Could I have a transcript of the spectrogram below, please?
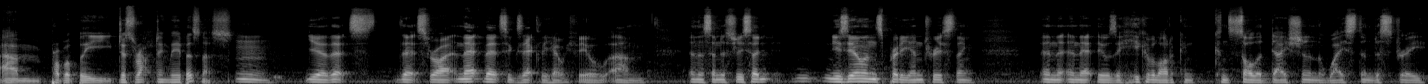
um, probably disrupting their business. Mm. Yeah, that's that's right, and that that's exactly how we feel um, in this industry. So New Zealand's pretty interesting in, in that there was a heck of a lot of con- consolidation in the waste industry,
